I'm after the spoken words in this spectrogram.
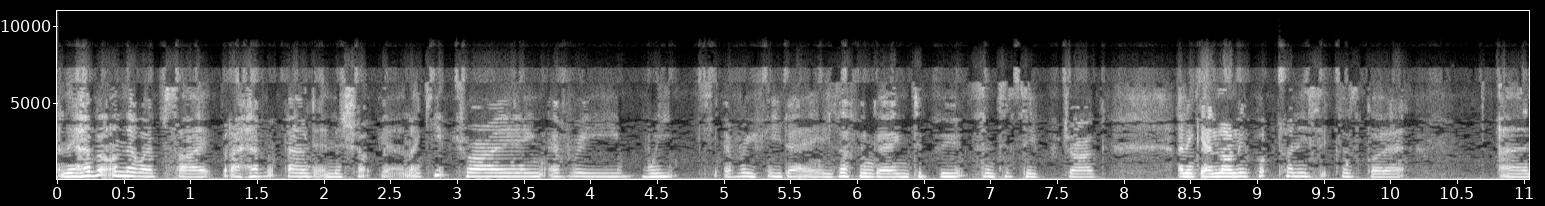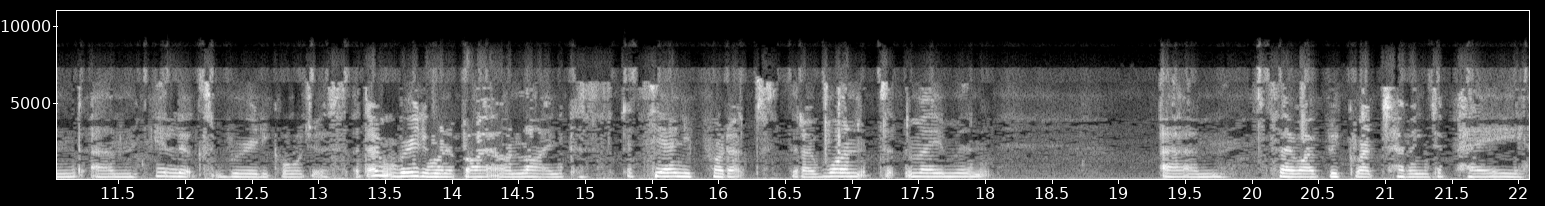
and they have it on their website but I haven't found it in the shop yet. And I keep trying every week every few days. I've been going to Boots and to Superdrug. And again Lollipop 26 has got it. And um, it looks really gorgeous. I don't really want to buy it online because it's the only product that I want at the moment. Um, so I begrudge having to pay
